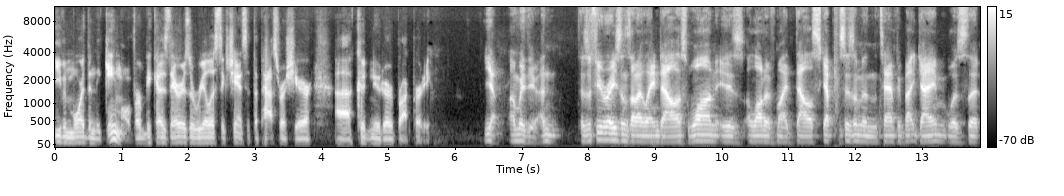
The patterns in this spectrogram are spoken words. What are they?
even more than the game over because there is a realistic chance that the pass rush here uh, could neuter Brock Purdy. Yeah, I'm with you. And there's a few reasons that I lean Dallas. One is a lot of my Dallas skepticism in the Tampa Bay game was that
